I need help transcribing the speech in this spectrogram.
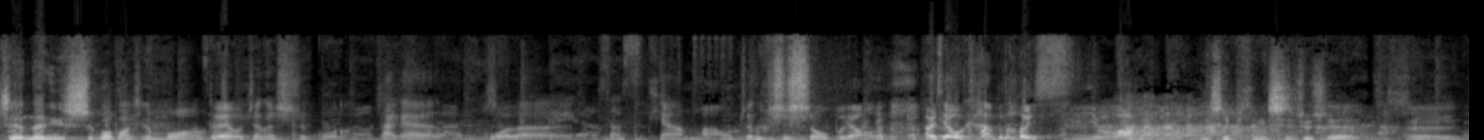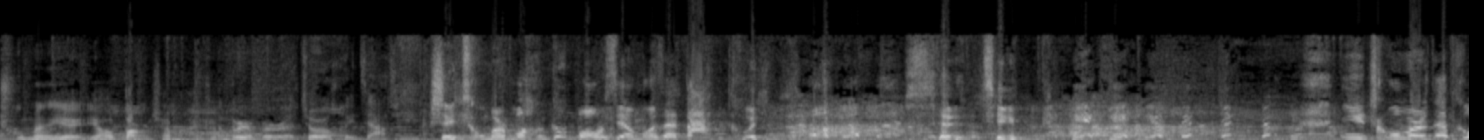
真的，你试过保鲜膜？对，我真的试过，大概裹了。三四天吧，我真的是受不了了，而且我看不到希望。你是平时就是呃出门也要绑上吗？还是不是不是就是回家？谁出门绑个保鲜膜在大腿上？神经病！你出门在头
